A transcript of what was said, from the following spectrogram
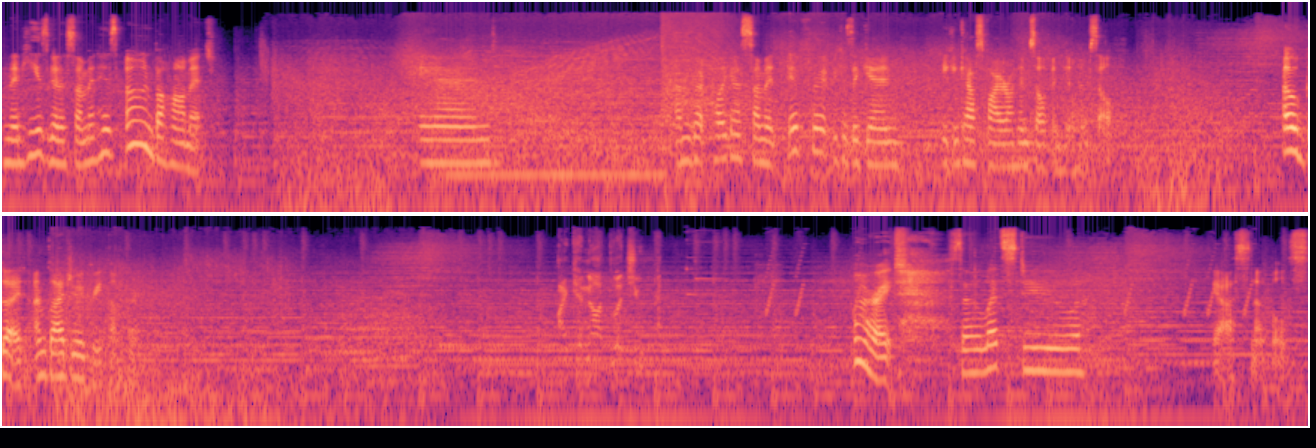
And then he's going to summon his own Bahamut. And I'm probably going to summon Ifrit because, again, he can cast fire on himself and heal himself. Oh, good. I'm glad you agree, Thumper. I cannot let you. Alright, so let's do. Yeah, Snuggles.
